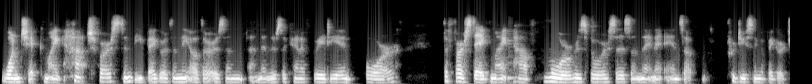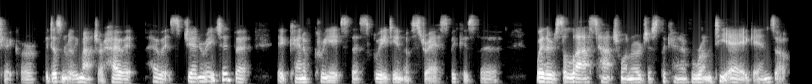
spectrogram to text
one chick might hatch first and be bigger than the others, and, and then there's a kind of gradient, or the first egg might have more resources and then it ends up producing a bigger chick, or it doesn't really matter how it how it's generated, but it kind of creates this gradient of stress because the whether it's the last hatch one or just the kind of runty egg ends up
